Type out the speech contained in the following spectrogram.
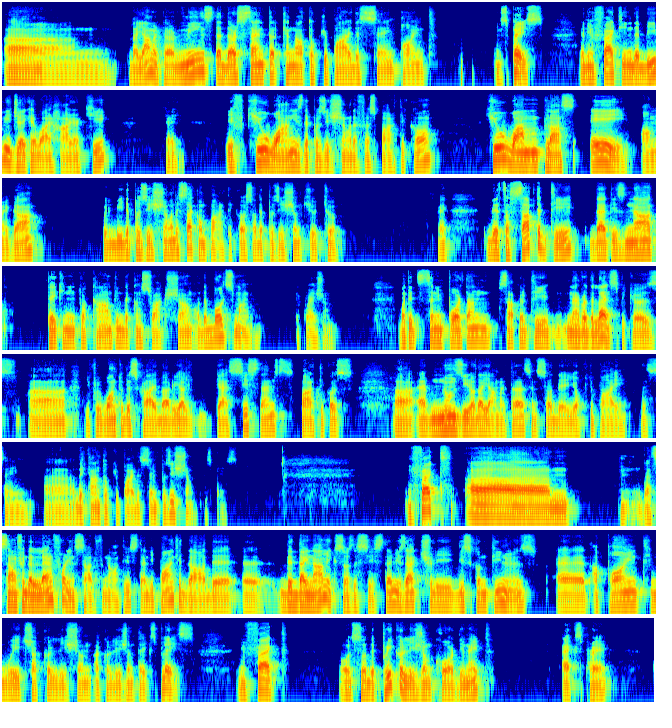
um, diameter means that their center cannot occupy the same point in space. And in fact, in the BBGKY hierarchy, Okay, if Q1 is the position of the first particle, Q1 plus A omega will be the position of the second particle, so the position Q2. Okay. There's a subtlety that is not taken into account in the construction of the Boltzmann equation. But it's an important subtlety nevertheless, because uh, if we want to describe a real gas systems, particles uh, have non-zero diameters, and so they occupy the same, uh, they can't occupy the same position in space. In fact, um, that's something that Lanford himself noticed, and he pointed out the, uh, the dynamics of the system is actually discontinuous at a point in which a collision, a collision takes place. In fact, also the pre-collision coordinate, x pre,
